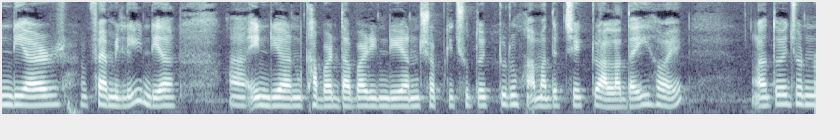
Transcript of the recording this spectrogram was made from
ইন্ডিয়ার ফ্যামিলি, ইন্ডিয়া ইন্ডিয়ান খাবার দাবার, ইন্ডিয়ান সব কিছু তো একটু আমাদের চেয়ে একটু আলাদাই হয়। তো এই জন্য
